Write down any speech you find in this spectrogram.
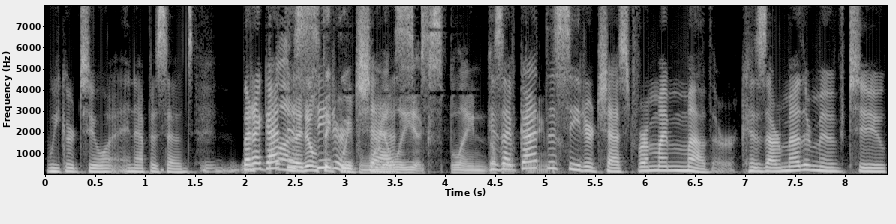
week or two in episodes. But I got But this I don't think cedar we've chest really explained because I've got thing. the cedar chest from my mother because our mother moved to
